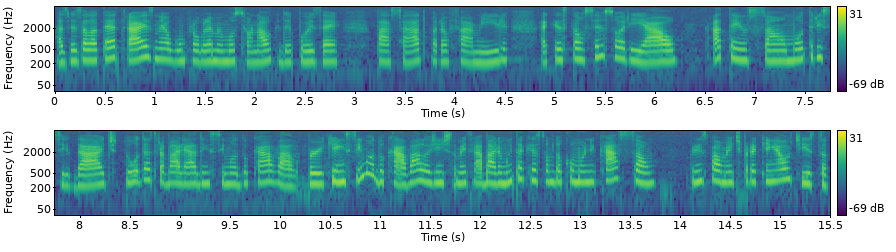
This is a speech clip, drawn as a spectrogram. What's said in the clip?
às vezes ela até traz, né, algum problema emocional que depois é passado para a família. A questão sensorial, atenção, motricidade, tudo é trabalhado em cima do cavalo. Porque em cima do cavalo a gente também trabalha muito a questão da comunicação, principalmente para quem é autista.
